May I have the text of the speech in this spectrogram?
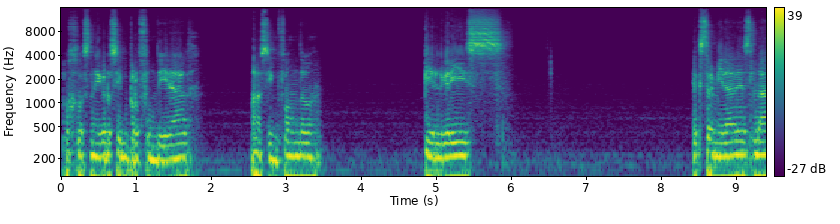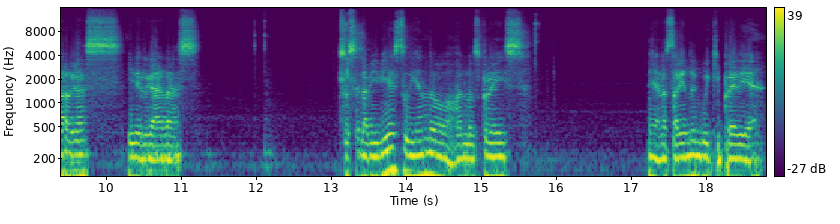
ojos negros sin profundidad, bueno, sin fondo, piel gris, extremidades largas y delgadas. Se la vivía estudiando a los Greys. Mira, lo está viendo en Wikipedia.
